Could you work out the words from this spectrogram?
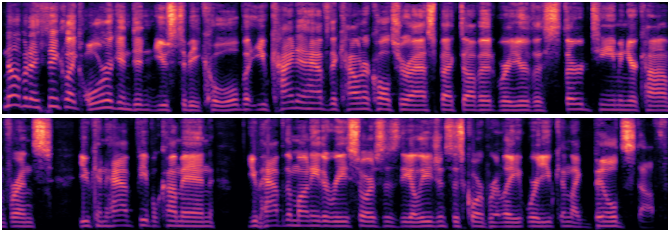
No, but I think like Oregon didn't used to be cool, but you kind of have the counterculture aspect of it where you're this third team in your conference. You can have people come in, you have the money, the resources, the allegiances corporately where you can like build stuff.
